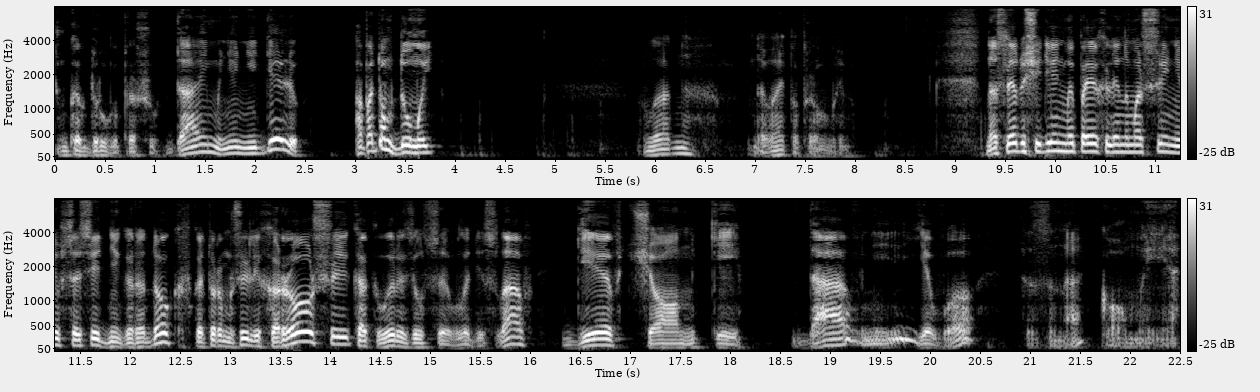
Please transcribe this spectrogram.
Ну, как друга прошу, дай мне неделю, а потом думай. Ладно, давай попробуем. На следующий день мы поехали на машине в соседний городок, в котором жили хорошие, как выразился Владислав, девчонки, давние его знакомые.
